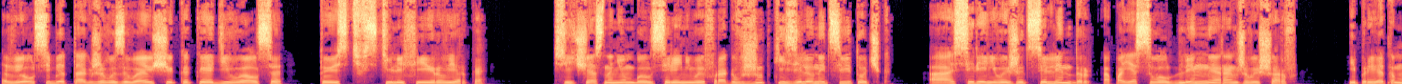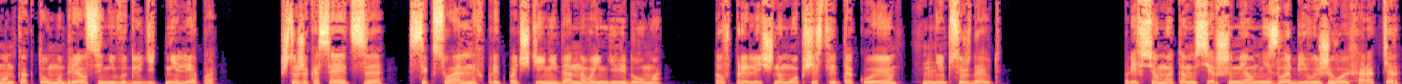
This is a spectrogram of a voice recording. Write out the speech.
вел себя так же вызывающе, как и одевался, то есть в стиле фейерверка. Сейчас на нем был сиреневый фраг в жуткий зеленый цветочек, а сиреневый же цилиндр опоясывал длинный оранжевый шарф, и при этом он как-то умудрялся не выглядеть нелепо. Что же касается сексуальных предпочтений данного индивидуума, то в приличном обществе такое не обсуждают. При всем этом Серж имел незлобивый живой характер,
